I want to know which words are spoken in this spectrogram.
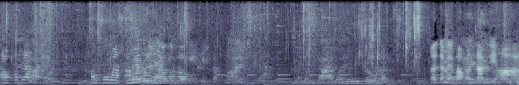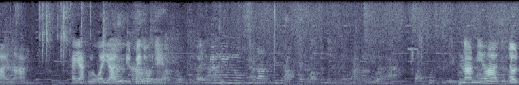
เอาครบแล้วของกูล่ะคะไม่ต้องแล้วไม่มันลงได้เว้ยมันมีตัวนะเราจะไม่บอกว่าน้ำยี่ห้ออะไรนะคะ ถ้าอยากรู้ก็ย้อนคลิปไปดูเอง น้ำยี่ห้อจุด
